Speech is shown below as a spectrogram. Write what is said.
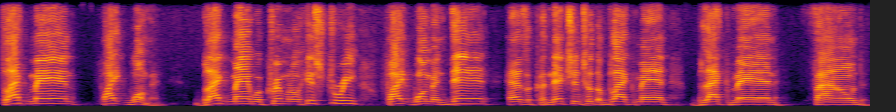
Black man, white woman. Black man with criminal history, white woman dead, has a connection to the black man. Black man found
